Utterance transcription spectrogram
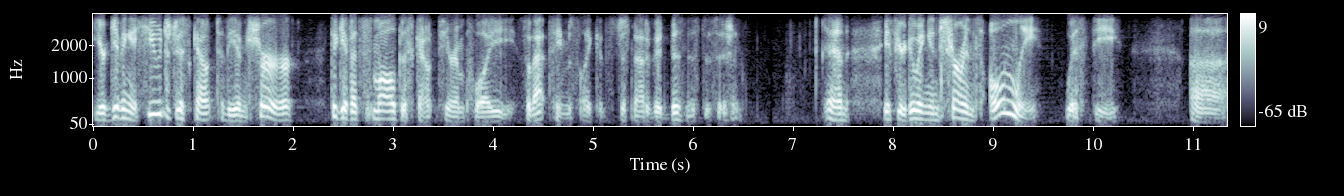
you're giving a huge discount to the insurer to give a small discount to your employee. So that seems like it's just not a good business decision. And if you're doing insurance only with the uh,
